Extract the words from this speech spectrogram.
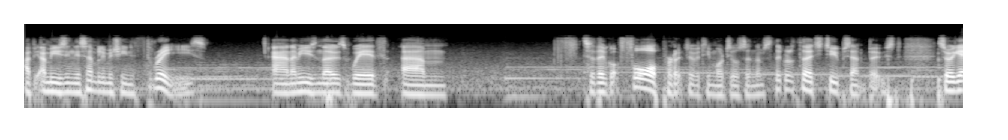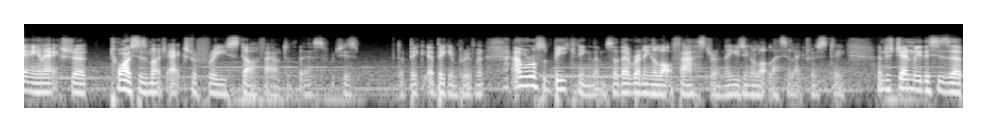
I'm using the assembly machine threes, and I'm using those with um, so they've got four productivity modules in them, so they've got a 32% boost. So we're getting an extra, twice as much extra free stuff out of this, which is a big, a big improvement. And we're also beaconing them, so they're running a lot faster and they're using a lot less electricity. And just generally, this is a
